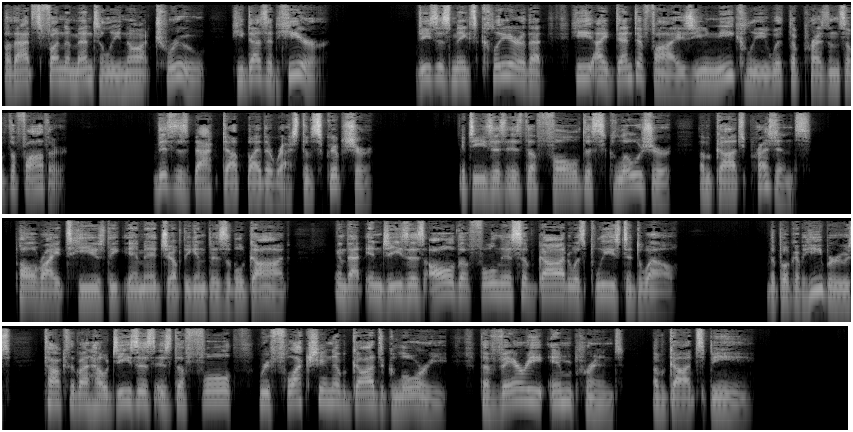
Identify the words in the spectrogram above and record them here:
But that's fundamentally not true. He does it here. Jesus makes clear that he identifies uniquely with the presence of the Father. This is backed up by the rest of Scripture. Jesus is the full disclosure of God's presence. Paul writes he is the image of the invisible God, and that in Jesus all the fullness of God was pleased to dwell. The book of Hebrews talks about how Jesus is the full reflection of God's glory, the very imprint of God's being.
